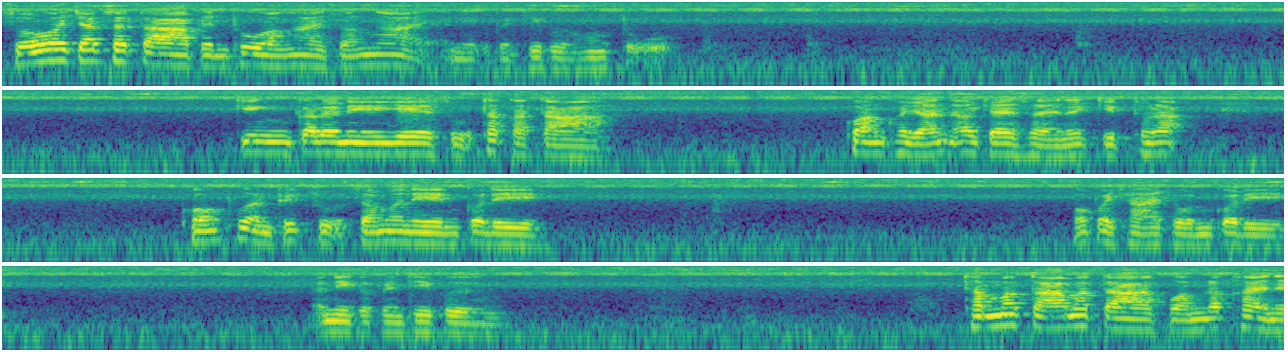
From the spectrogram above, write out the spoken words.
โสวจัสตาเป็นผู้ว่าง่ายสอนง่าย อันนี้ก็เป็นที่เพิงของตัว กิงกรณีเยสุทักตา ความขยันเอาใจใส่ในกิจธุระ ของเพื่อนภิกษุสามเณรก็ดี ของประชาชนก็ดี อันนี้ก็เป็นที่พึง ธรรมกามตาความรักใคร่ใน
